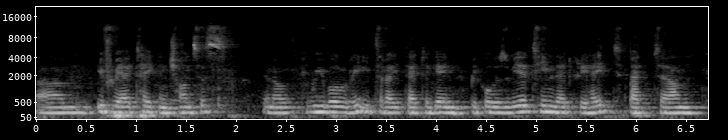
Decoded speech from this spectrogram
um, if we had taken chances, you know, we will reiterate that again because we're a team that create, but um,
